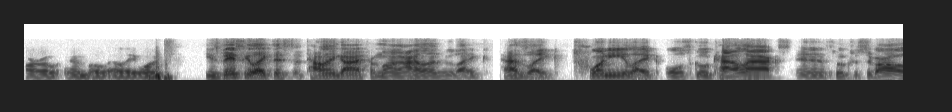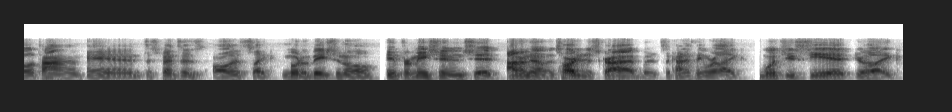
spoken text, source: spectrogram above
R O M O L A one he's basically like this Italian guy from Long Island who like has like 20 like old school Cadillacs and smokes a cigar all the time and dispenses all this like motivational information and shit. I don't know. It's hard to describe, but it's the kind of thing where like once you see it, you're like,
